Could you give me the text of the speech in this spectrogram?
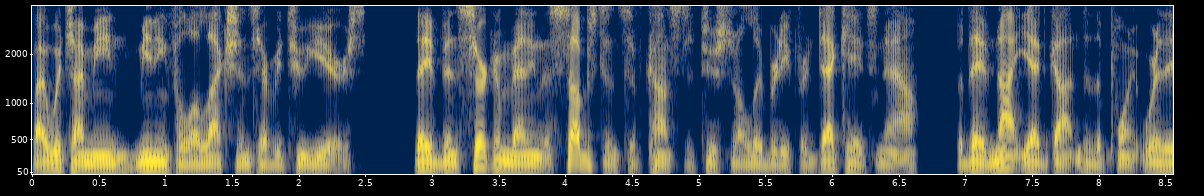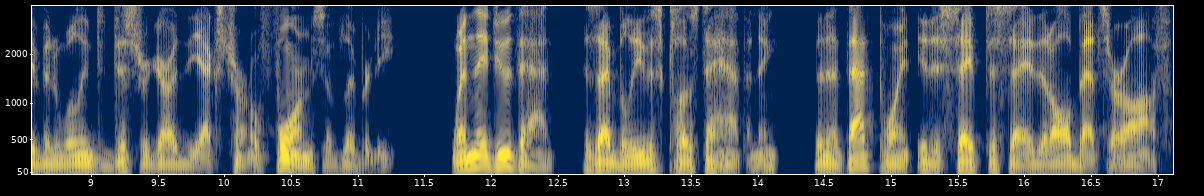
by which I mean meaningful elections every two years. They've been circumventing the substance of constitutional liberty for decades now, but they've not yet gotten to the point where they've been willing to disregard the external forms of liberty. When they do that, as I believe is close to happening, then at that point it is safe to say that all bets are off.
